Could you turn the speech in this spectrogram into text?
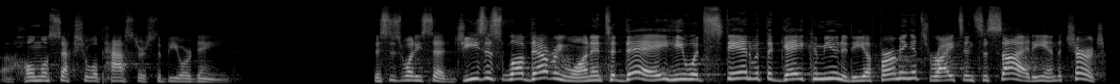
uh, homosexual pastors to be ordained. This is what he said Jesus loved everyone, and today he would stand with the gay community, affirming its rights in society and the church.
